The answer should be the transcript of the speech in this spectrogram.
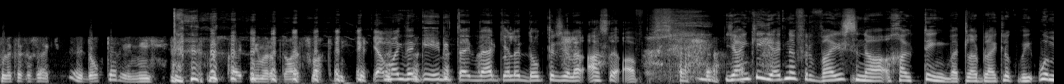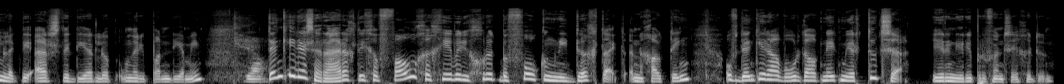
gelukkig is ek 'n dokter en nie besluitnemer op daai vlak nie. ja, maar ek dink hierdie tyd werk julle dokters julle asse af. Jantjie, jy het nou verwys na Gauteng wat blyklik op die oomblik die ergste deurloop onder die pandemie. Ja. Dink jy dis regtig die geval gegee word die groot bevolking nie digtheid in Gauteng of dink jy daar word dalk net meer toetse hier in hierdie provinsie gedoen?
